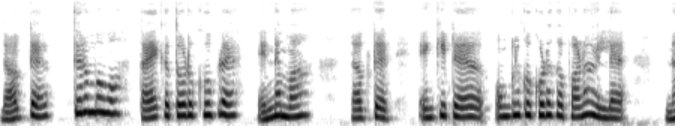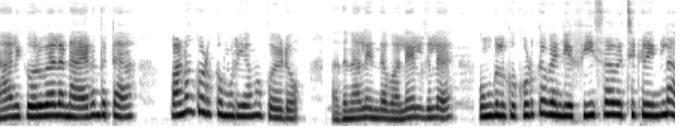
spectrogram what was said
டாக்டர் திரும்பவும் தயக்கத்தோடு கூப்பிட என்னம்மா? டாக்டர் என்கிட்ட உங்களுக்கு கொடுக்க பணம் இல்லை. நாளைக்கு ஒருவேளை நான் இறந்துட்டா பணம் கொடுக்க முடியாமல் போயிடும். அதனால் இந்த வளையல்களை உங்களுக்கு கொடுக்க வேண்டிய ஃபீஸாக வச்சுக்கிறீங்களா?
